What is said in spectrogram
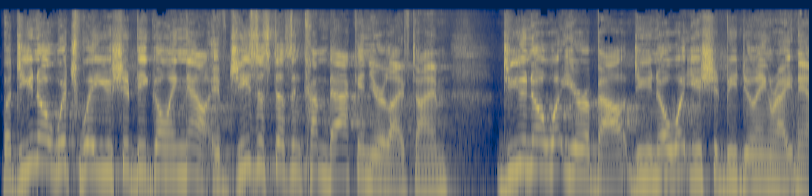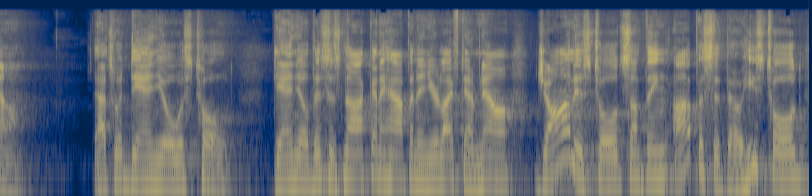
But do you know which way you should be going now? If Jesus doesn't come back in your lifetime, do you know what you're about? Do you know what you should be doing right now? That's what Daniel was told. Daniel, this is not going to happen in your lifetime. Now, John is told something opposite, though. He's told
